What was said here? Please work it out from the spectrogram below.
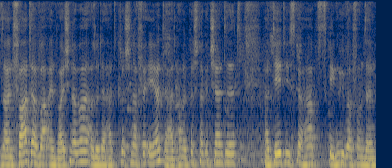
sein Vater war ein Vaishnava, also der hat Krishna verehrt, der hat Hare Krishna gechantet, hat Detis gehabt. Gegenüber von seinem,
